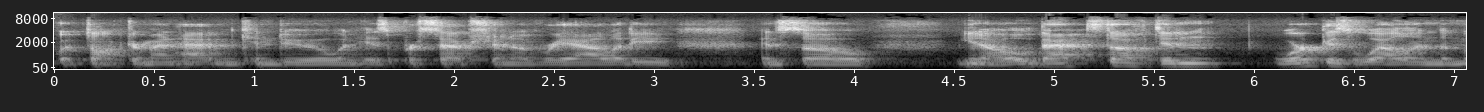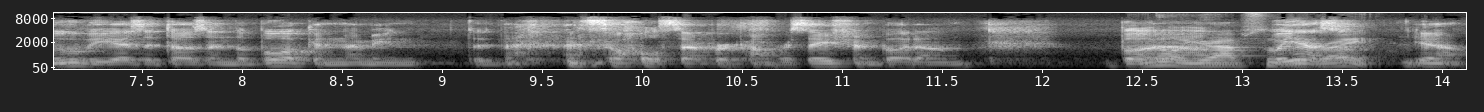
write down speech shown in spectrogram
what Doctor Manhattan can do and his perception of reality, and so you know that stuff didn't work as well in the movie as it does in the book, and I mean that's a whole separate conversation. But um, but no, you're um, absolutely yeah, right. So, yeah,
